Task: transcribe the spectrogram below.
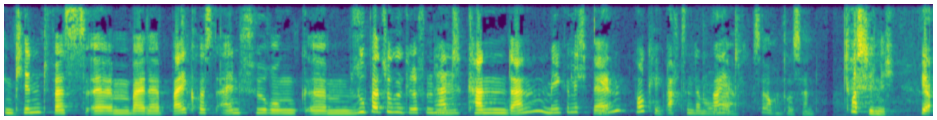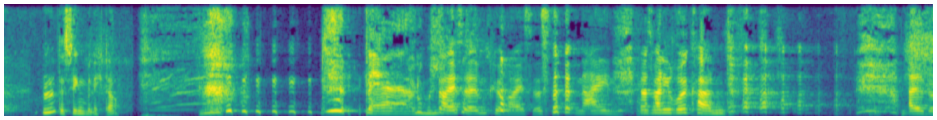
ein Kind, was ähm, bei der Beikosteinführung ähm, super zugegriffen hat, mhm. kann dann mäkelig werden? Ja. Okay. 18. Monat. Ah, ja. Ist auch interessant. Wusste ich nicht. Ja, hm? deswegen bin ich da. Bam. Klugscheißer Imke weiß es. Nein. Das war die Rückhand. also,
